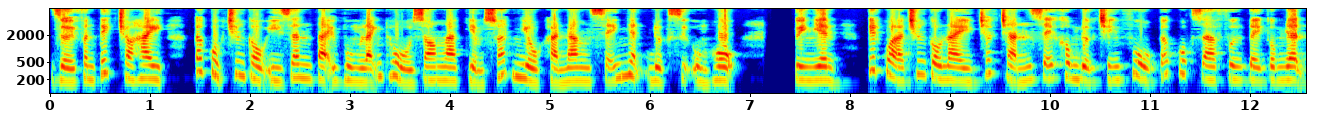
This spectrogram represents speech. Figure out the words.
Giới phân tích cho hay, các cuộc trưng cầu ý dân tại vùng lãnh thổ do Nga kiểm soát nhiều khả năng sẽ nhận được sự ủng hộ. Tuy nhiên, kết quả trưng cầu này chắc chắn sẽ không được chính phủ các quốc gia phương Tây công nhận.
